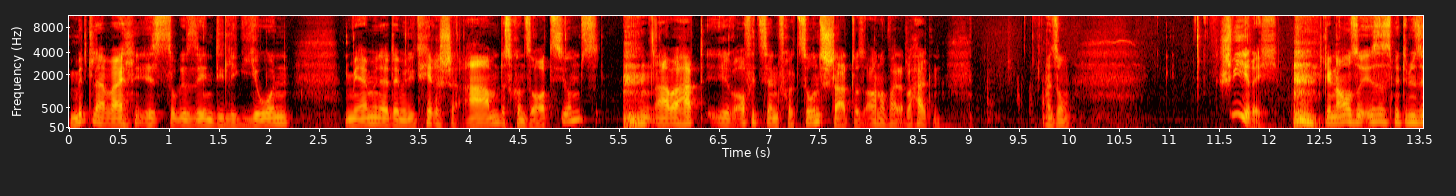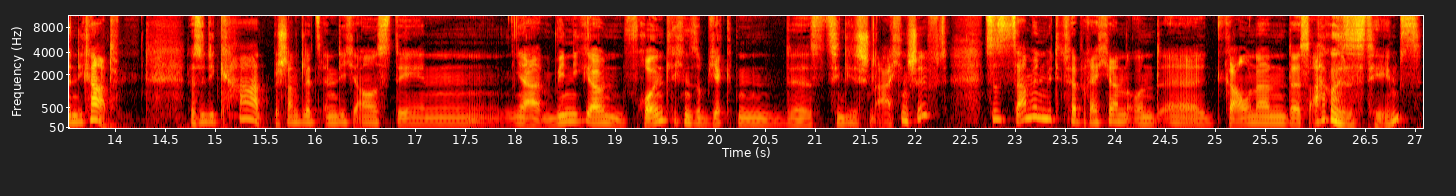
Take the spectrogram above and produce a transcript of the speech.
mittlerweile ist so gesehen die Legion mehr oder der militärische Arm des Konsortiums, aber hat ihren offiziellen Fraktionsstatus auch noch weiter behalten. Also schwierig. Genauso ist es mit dem Syndikat. Das Syndikat bestand letztendlich aus den ja, weniger freundlichen Subjekten des zenitischen Archenschiffs zusammen mit den Verbrechern und äh, Gaunern des Argol-Systems.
